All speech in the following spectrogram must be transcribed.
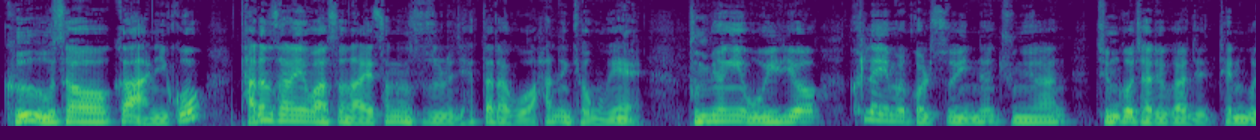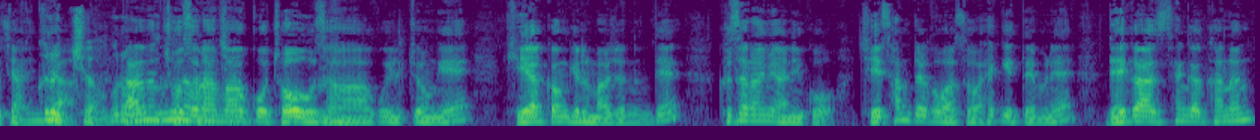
그 의사가 아니고 다른 사람이 와서 나의 성형 수술을 했다라고 하는 경우에 분명히 오히려 클레임을 걸 수 있는 중요한 증거 자료가 이제 되는 것이 아니냐. 그렇죠. 나는 저 사람하고 저 의사하고 음. 일종의 계약 관계를 맺었는데 그 사람이 아니고 제 3자가 와서 했기 때문에 내가 생각하는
